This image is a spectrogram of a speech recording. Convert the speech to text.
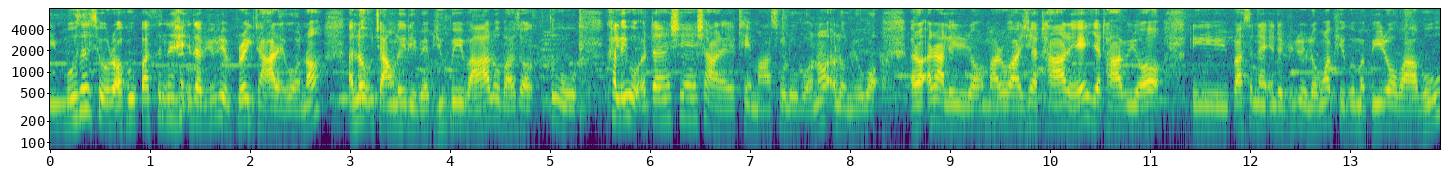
ီမိုးဆက်ချိုတော့အခု personal interview တွေ break ထားတယ်ပေါ့နော်အလုပ်အကြောင်းလေးတွေပဲ view ပေးပါလို့ပါဆိုတော့သူ့ကိုခလေးကို attention ရှာတယ်ထင်ပါဆိုလို့ပေါ့နော်အဲ့လိုမျိုးပေါ့အဲ့တော့အဲ့ဒါလေးတွေတော့မတို့ကရက်ထားတယ်ရက်ထားပြီးတော့ဒီ personal interview တွေလုံးဝဖြေခွင့်မပေးတော့ပါဘူး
